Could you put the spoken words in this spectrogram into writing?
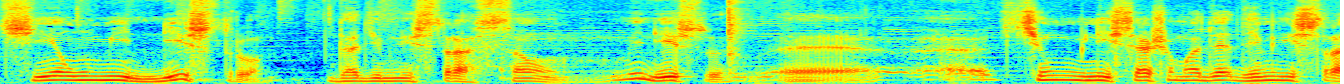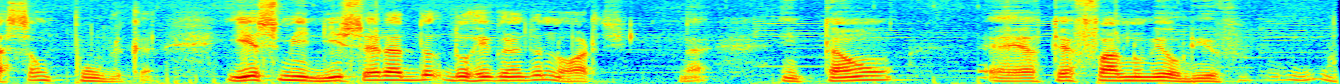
tinha um ministro da administração, um ministro, é, tinha um ministério chamado de administração pública. E esse ministro era do, do Rio Grande do Norte. Né? Então, é, eu até falo no meu livro, o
